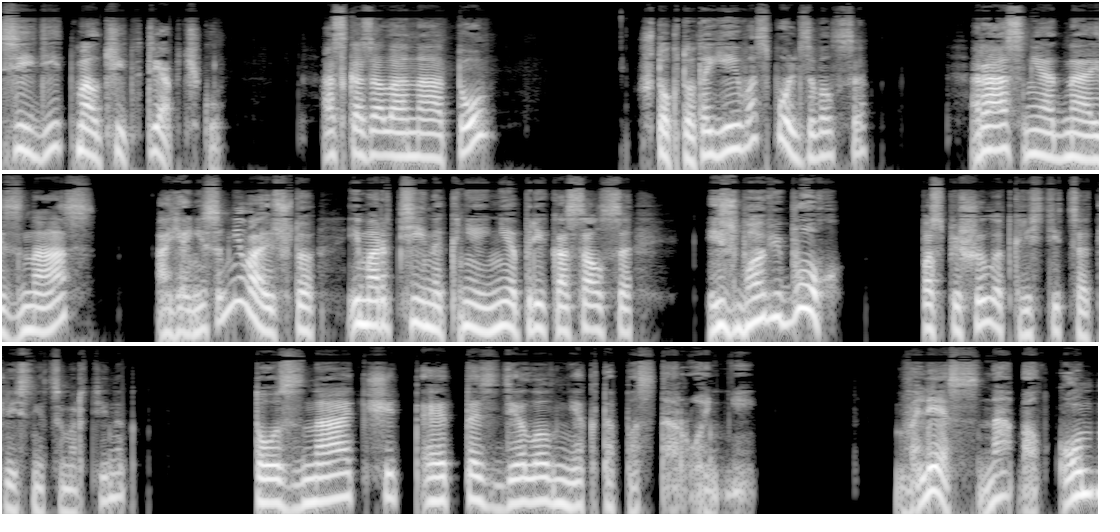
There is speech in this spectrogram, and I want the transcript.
сидит, молчит в тряпочку. А сказала она о том, что кто-то ей воспользовался. Раз ни одна из нас, а я не сомневаюсь, что и Мартина к ней не прикасался, избави Бог, поспешил откреститься от лестницы Мартинок, то значит, это сделал некто посторонний. Влез на балкон,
